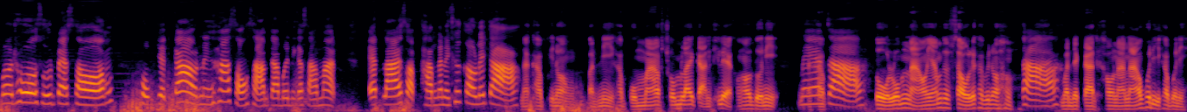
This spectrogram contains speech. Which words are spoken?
เบอร์โทร 082 679 1523จ้าเบอร์นี้ก็สามารถแอดไลน์สอบถามกันในคือเก่าเลยจ้านะครับพี่น้องบัดนี้ครับผมมาชมรายการที่แรกของเขาตัวนี้ แม่นะครับจ้าโตลมหนาวย้ำเศร้าๆเลยครับพี่น้องจ้าบรรยากาศเขาหนาหนาวพอดีครับวันนี้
